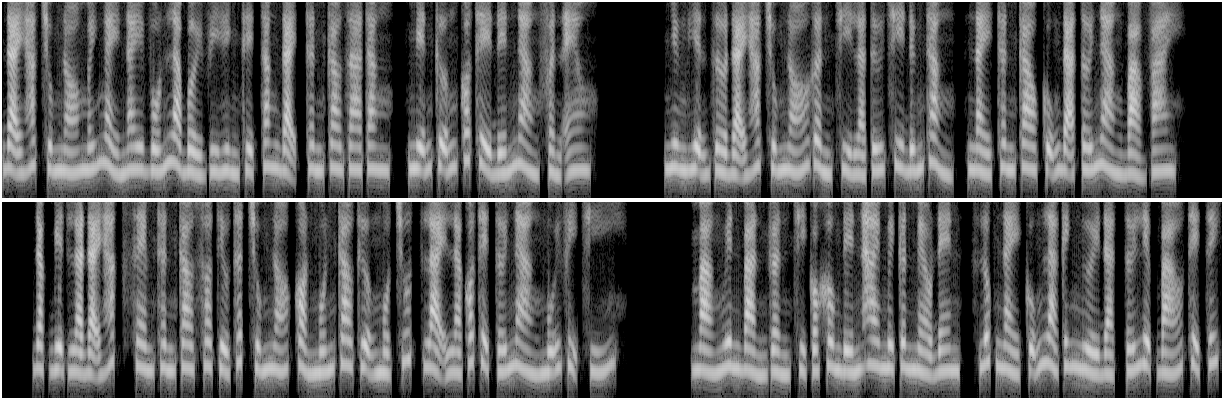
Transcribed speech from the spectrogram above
đại hắc chúng nó mấy ngày nay vốn là bởi vì hình thể tăng đại thân cao gia tăng, miễn cưỡng có thể đến nàng phần eo. Nhưng hiện giờ đại hắc chúng nó gần chỉ là tứ chi đứng thẳng, này thân cao cũng đã tới nàng bả vai. Đặc biệt là đại hắc xem thân cao so tiểu thất chúng nó còn muốn cao thượng một chút lại là có thể tới nàng mũi vị trí. Mà nguyên bản gần chỉ có không đến 20 cân mèo đen, lúc này cũng là kinh người đạt tới liệp báo thể tích.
